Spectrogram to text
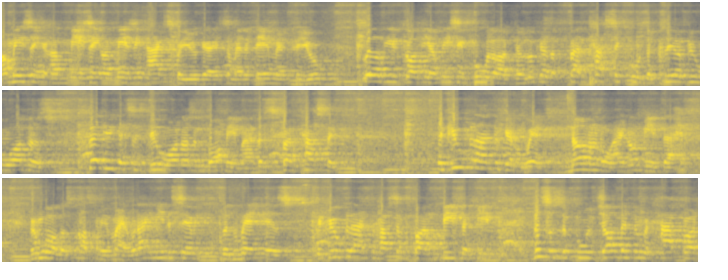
amazing, amazing, amazing acts for you guys, some entertainment for you. Well, we've got the amazing pool out here. Look at the fantastic pool, the clear blue waters. Where do you get such blue waters in Bombay, man? This is fantastic. If you plan to get wet, no, no, no, I don't mean that. Remove all those thoughts from your mind. What I mean to say with wet is, if you plan to have some fun, beat the heat, this is the pool, jump into it, have fun,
